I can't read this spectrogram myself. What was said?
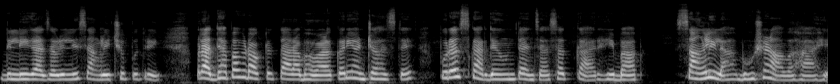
दिल्ली गाजवलेली सांगलीची पुत्री प्राध्यापक डॉक्टर तारा भवाळकर यांच्या हस्ते पुरस्कार देऊन त्यांचा सत्कार. ही बाब सांगलीला भूषणावह आहे.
